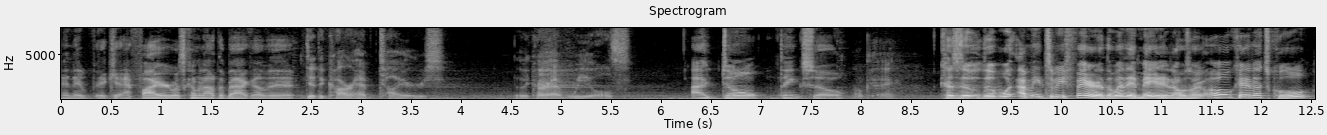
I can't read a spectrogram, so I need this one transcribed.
And it, it fire was coming out the back of it. Did the car have tires? Did the car have wheels? I don't think so. Okay. Because the, the I mean, to be fair, the way they made it, I was like, oh, okay, that's cool.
